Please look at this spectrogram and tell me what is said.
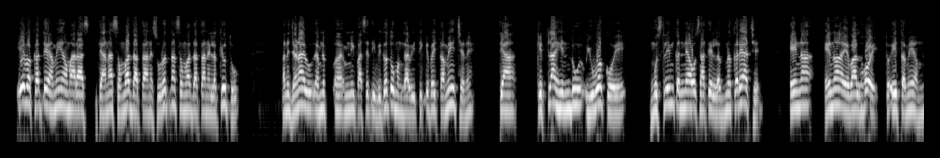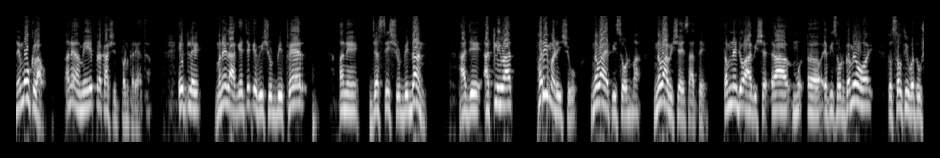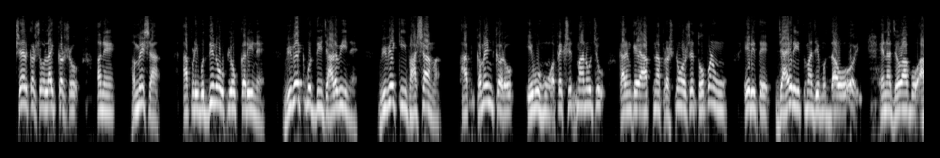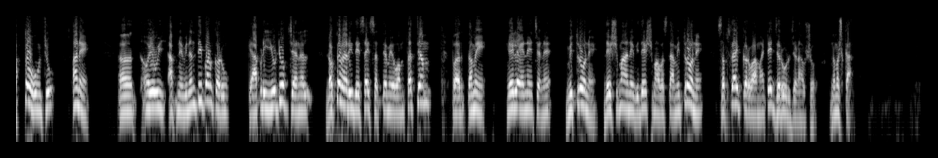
એ વખતે અમે અમારા ત્યાંના સંવાદદાતા અને સુરતના સંવાદદાતાને લખ્યું હતું અને જણાવ્યું, એમને એમની પાસેથી વિગતો મંગાવી હતી કે ભાઈ તમે છે ને ત્યાં કેટલા હિન્દુ યુવકોએ મુસ્લિમ કન્યાઓ સાથે લગ્ન કર્યા છે, એના એના અહેવાલ હોય તો એ તમે અમને મોકલાવો. અને અમે એ પ્રકાશિત પણ કર્યા હતા. એટલે મને લાગે છે કે વી શુડ બી ફેર અને જસ્ટિસ શુડ બી ડન આજે આટલી વાત. ફરી મળીશું નવા એપિસોડમાં નવા વિષય સાથે. તમને જો આ વિષય, આ એપિસોડ ગમ્યો હોય તો સૌથી વધુ શેર કરશો, લાઈક કરશો અને હંમેશા આપણી બુદ્ધિનો ઉપયોગ કરીને, વિવેક બુદ્ધિ જાળવીને, વિવેકી ભાષામાં આપ કમેન્ટ કરો, એવું હું અપેક્ષિત માનું છું. કારણ કે આપના પ્રશ્નો હશે તો પણ હું એ રીતે જાહેર હિતમાં જે મુદ્દાઓ હોય, એના જવાબો આપતો હોઉં છું. અને એવી આપને વિનંતી પણ કરું કે આપણી યુટ્યુબ ચેનલ ડૉક્ટર હરિદેસાઈ સત્યમ એવમ તથ્યમ પર તમે, એટલે એને છે ને, મિત્રોને, દેશમાં અને વિદેશમાં વસતા મિત્રોને સબસ્ક્રાઇબ કરવા માટે જરૂર જણાવશો. નમસ્કાર.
